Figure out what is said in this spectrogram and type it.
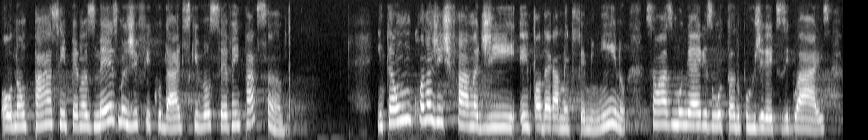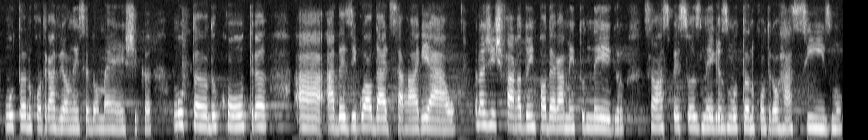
ou não passem pelas mesmas dificuldades que você vem passando. Então, quando a gente fala de empoderamento feminino, são as mulheres lutando por direitos iguais, lutando contra a violência doméstica, lutando contra a, a desigualdade salarial. Quando a gente fala do empoderamento negro, são as pessoas negras lutando contra o racismo,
